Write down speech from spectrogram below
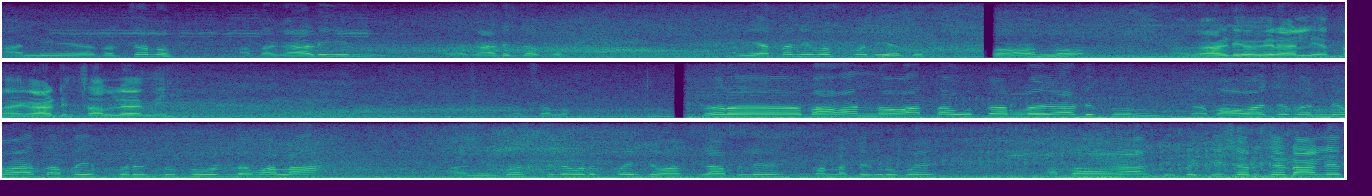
आणि आता चलो आता गाडी येईल. आता गाडीत जातो. आणि येताना बसमध्ये येतो. भावांनो गाडी वगैरे आली. आता गाडीत चाललोय आम्ही. चला. तर भावांनो आता उतरलो गाडीतून. त्या भावाचे धन्यवाद. आता इथपर्यंत सोडलं मला. आणि बसचे तेवढेच पैसे वाचले आपले पन्नास एक रुपये. आता इथं किशोर शेट आलेत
